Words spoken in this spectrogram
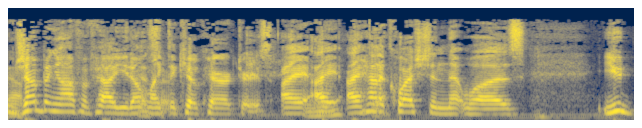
jumping off of how you don't Yes, like sir. to kill characters, I, I, I had a question that was, you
